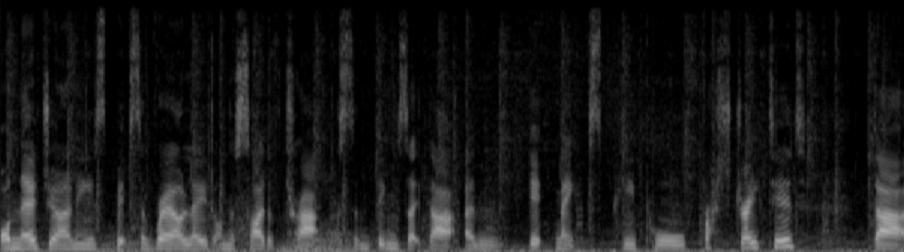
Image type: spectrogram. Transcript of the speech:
on their journeys bits of rail laid on the side of tracks and things like that and it makes people frustrated that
